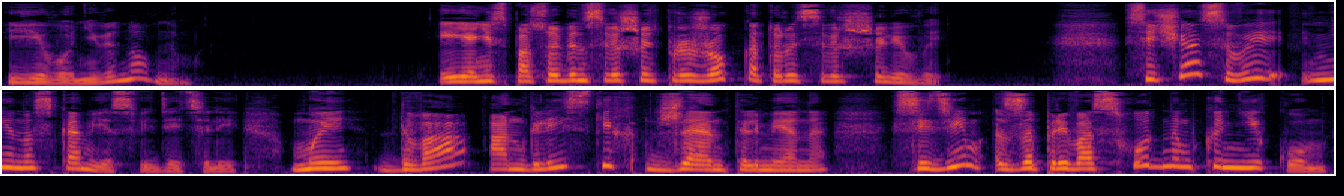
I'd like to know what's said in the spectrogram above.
его невиновным. И я не способен совершить прыжок, который совершили вы. Сейчас вы не на скамье свидетелей. Мы, два английских джентльмена, сидим за превосходным коньяком,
